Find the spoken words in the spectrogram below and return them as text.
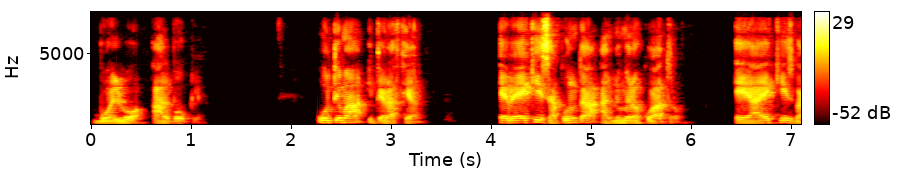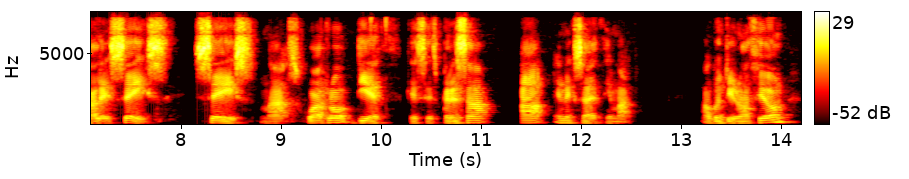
vuelvo al bucle. Última iteración. EBX apunta al número 4. EAX vale 6. 6 más 4, 10, que se expresa A en hexadecimal. A continuación,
